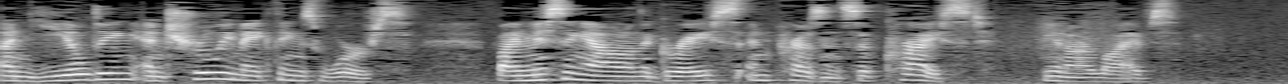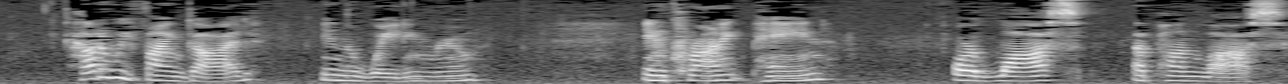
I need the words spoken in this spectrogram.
unyielding, and truly make things worse by missing out on the grace and presence of Christ in our lives. How do we find God in the waiting room, in chronic pain, or loss upon loss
